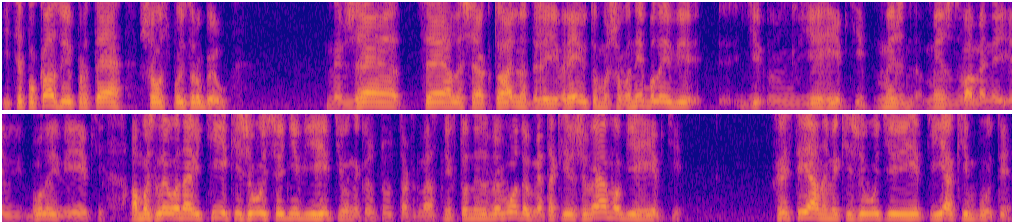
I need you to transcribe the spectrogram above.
І це показує про те, що Господь зробив. Невже це лише актуально для євреїв, тому що вони були в, Єгипті. Ми ж, ми ж з вами не були в Єгипті. А можливо, навіть ті, які живуть сьогодні в Єгипті, вони кажуть, «Ну, так нас ніхто не виводив, ми так і живемо в Єгипті. Християнам, які живуть в Єгипті, як їм бути,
